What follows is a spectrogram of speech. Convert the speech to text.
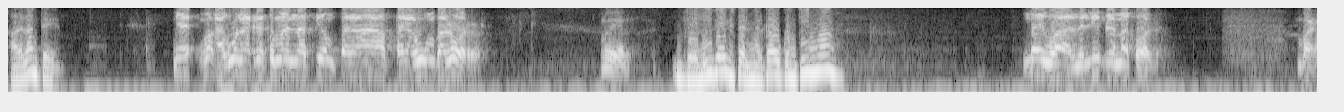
Adelante. ¿Alguna recomendación para, para algún valor? Muy bien. ¿Del IBEX, del mercado continuo? Da igual, el libre mejor. Bueno,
